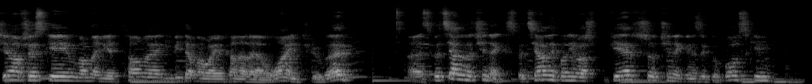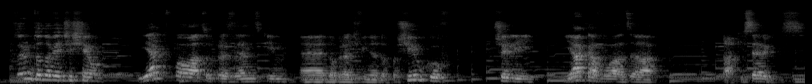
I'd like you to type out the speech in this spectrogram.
Siema wszystkim, mam na imię Tomek, witam na moim kanale WineTuber. E, Specjalny odcinek, specjalny, ponieważ pierwszy odcinek w języku polskim, w którym to dowiecie się, jak w Pałacu Prezydenckim e, dobrać wino do posiłków, czyli jaka władza, taki serwis.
